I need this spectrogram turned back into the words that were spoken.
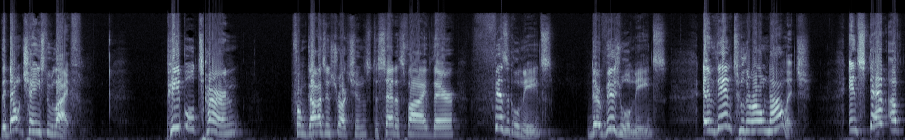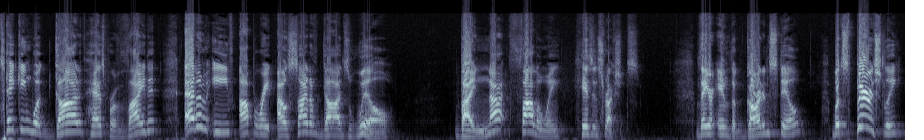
that don't change through life. People turn from God's instructions to satisfy their physical needs, their visual needs, and then to their own knowledge. Instead of taking what God has provided, Adam and Eve operate outside of God's will by not following his instructions. They are in the garden still, but spiritually,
